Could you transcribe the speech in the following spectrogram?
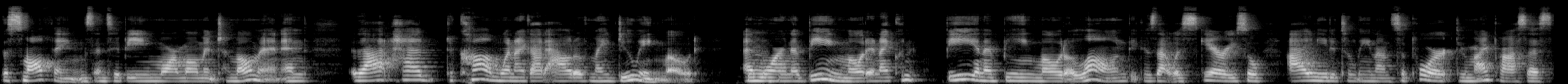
the small things and to be more moment to moment. And that had to come when I got out of my doing mode and mm. more in a being mode. And I couldn't be in a being mode alone because that was scary. So I needed to lean on support through my process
